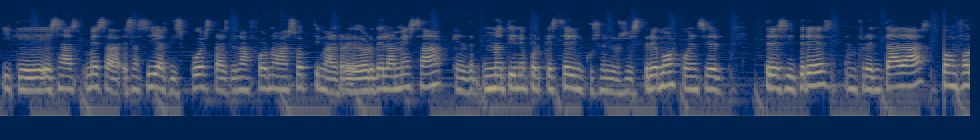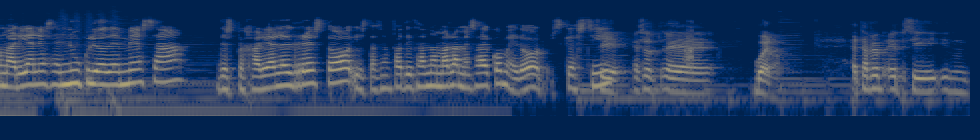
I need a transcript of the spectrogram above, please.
y que esas mesas, esas sillas dispuestas de una forma más óptima alrededor de la mesa, que no tiene por qué ser incluso en los extremos, pueden ser tres y tres enfrentadas, conformarían ese núcleo de mesa, despejarían el resto y estás enfatizando más la mesa de comedor. Es que sí, sí, eso eh, bueno esta eh, si,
